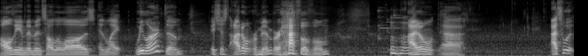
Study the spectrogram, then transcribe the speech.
all the amendments, all the laws, and like we learned them. It's just I don't remember half of them. mhm. I don't. uh That's what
